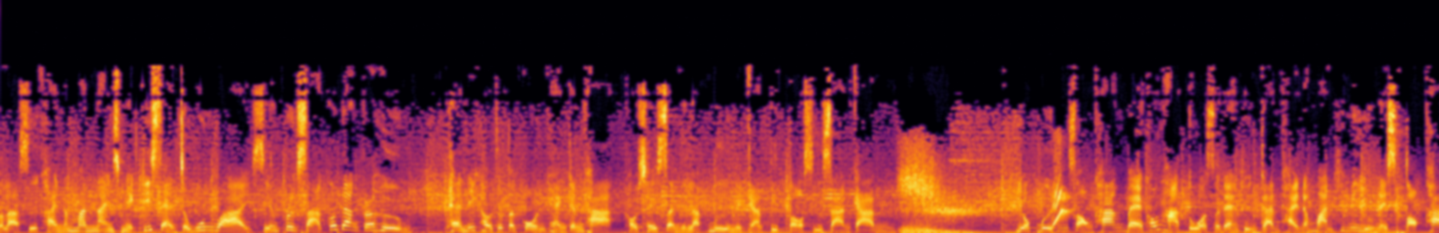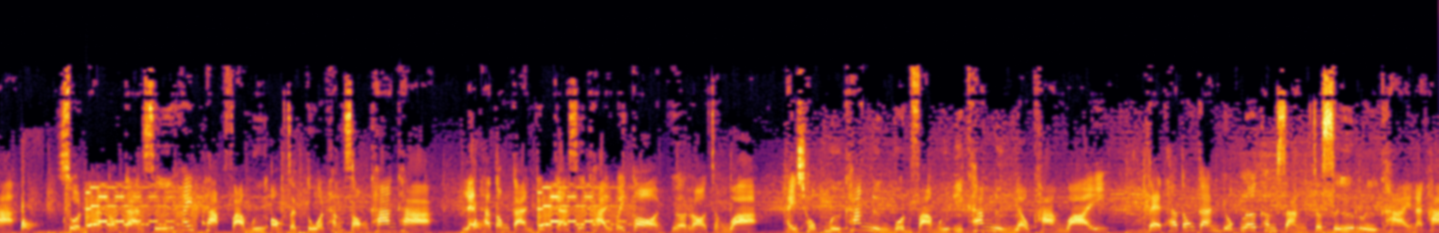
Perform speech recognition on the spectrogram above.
ตลาดซื้อขายน้ำมันไนส์เมกที่แสนจะวุ่นวาย เสียงปรึกษาก็ดังกระหึ่ม แทนที่เขาจะตะโกนแข่งกันค่ะ เขาใช้สัญลักษณ์มือในการติดต่อสื่อสารกัน ยกมือทั้งสองข้างแบเข้าหาตัวแสดงถึงการขายน้ำมันที่มีอยู่ในสต็อกค่ะ ส่วนถ้าต้องการซื้อให้ผลักฝ่ามือออกจากตัวทั้งสองข้างค่ะ และถ้าต้องการหยุดการซื้อขายไว้ก่อน เพื่อรอจังหวะ ให้ชกมือข้างหนึ่งบนฝ่ามืออีกข้างหนึ่งแล้วค้างไว้ แต่ถ้าต้องการยกเลิกคำสั่งจะซื้อหรือขายนะคะ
